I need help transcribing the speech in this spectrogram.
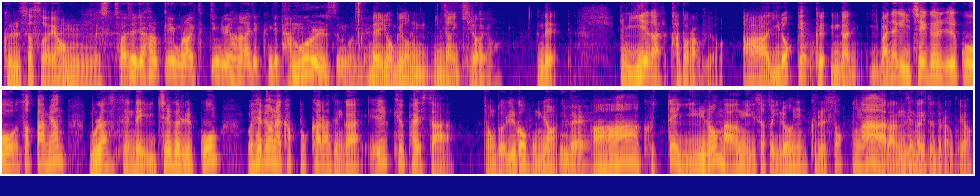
글을 썼어요. 음, 사실 이제 하루키 문학의 특징 중에 하나가 이제 굉장히 단문을 쓰는 건데. 네, 여기서는 문장이 길어요. 근데 좀 이해가 가더라고요. 아, 이렇게, 그, 그러니까, 이- 만약에 이 책을 읽고 썼다면 몰랐을 텐데, 이 책을 읽고, 뭐, 해변의 카포카라든가 1Q84 정도 읽어보면, 네. 아, 그때 이런 마음이 있어서 이런 글을 썼구나라는 생각이 들더라고요.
